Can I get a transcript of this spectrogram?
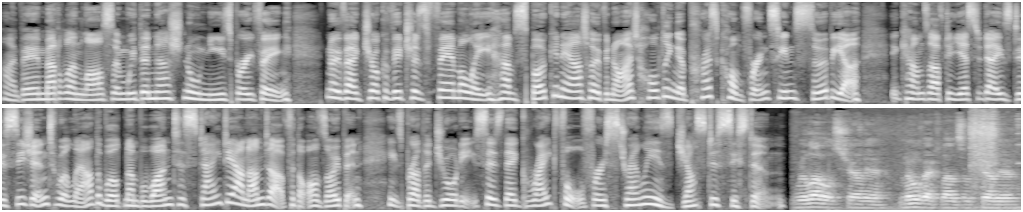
Hi there, Madeline Larson with the National News Briefing. Novak Djokovic's family have spoken out overnight, holding a press conference in Serbia. It comes after yesterday's decision to allow the world number one to stay down under for the Oz Open. His brother Djordje says they're grateful for Australia's justice system. We love Australia. Novak loves Australia.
